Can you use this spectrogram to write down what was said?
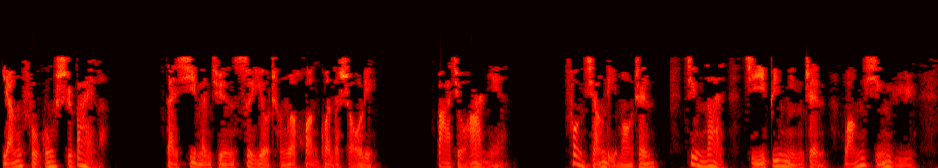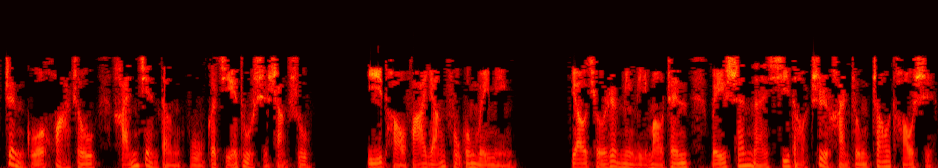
杨复恭失败了，但西门军遂又成了宦官的首领。八九二年。凤翔李茂贞、靖难及滨宁镇王行于、镇国华州韩建等五个节度使上书，以讨伐杨复恭为名，要求任命李茂贞为山南西道治汉中招讨使。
